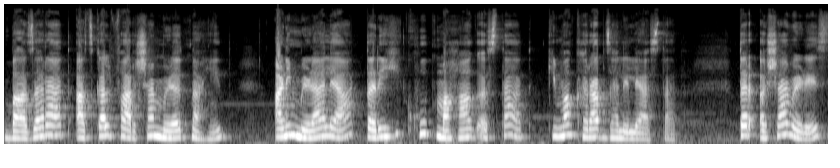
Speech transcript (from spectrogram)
बाजारात आजकाल फारशा मिळत नाहीत आणि मिळाल्या तरीही खूप महाग असतात किंवा खराब झालेल्या असतात. तर अशा वेळेस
